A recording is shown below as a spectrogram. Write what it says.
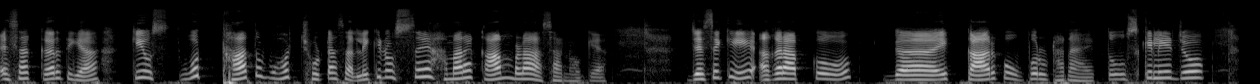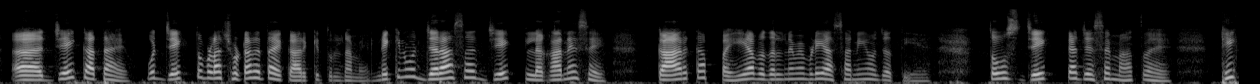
ऐसा कर दिया कि उस, वो था तो बहुत छोटा सा, लेकिन उससे हमारा काम बड़ा आसान हो गया। जैसे कि अगर आपको एक कार को ऊपर उठाना है तो उसके लिए जो जेक आता है, वो जेक तो बड़ा छोटा रहता है कार की तुलना में, लेकिन वो जरा सा जेक लगाने से कार का पहिया बदलने में बड़ी आसानी हो जाती है। तो उस जेक का जैसे महत्व है, ठीक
